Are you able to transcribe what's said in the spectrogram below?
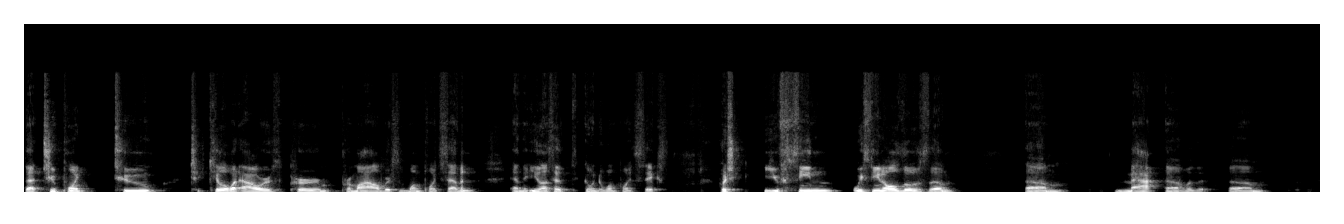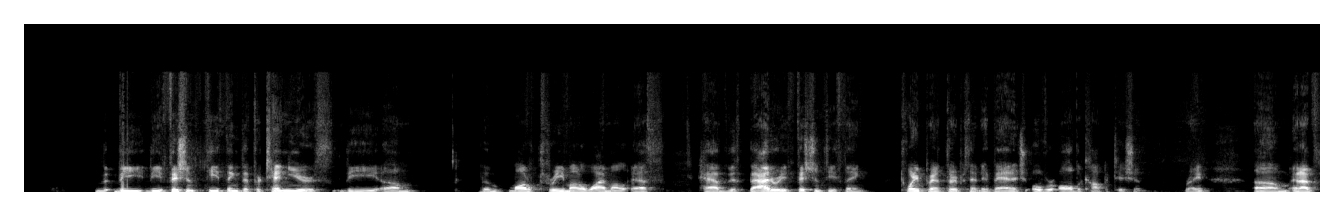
That 2.2 kilowatt hours per per mile versus 1.7, and the Elon said going to 1.6, which you've seen. We've seen all those um um uh, was it um the the efficiency thing that for 10 years the um the Model 3, Model Y, Model S have this battery efficiency thing 20%, 30% advantage over all the competition, right? Um, and I've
